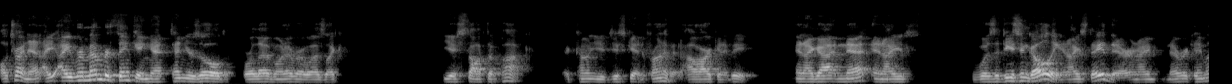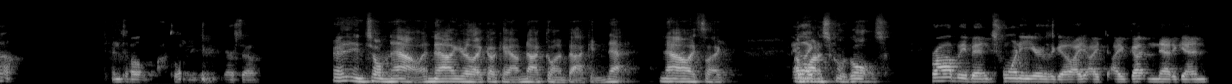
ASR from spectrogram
"I'll try net." I, I, remember thinking at 10 years old or 11, whatever it was, like, "You stop the puck. Come, you just get in front of it. How hard can it be?" And I got net, and I was a decent goalie, and I stayed there, and I never came out until 20 or so. Uh, until now, and now you're like, okay, I'm not going back in net. Now it's like I like, want to score goals. Probably been 20 years ago. I, I, I got net again,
